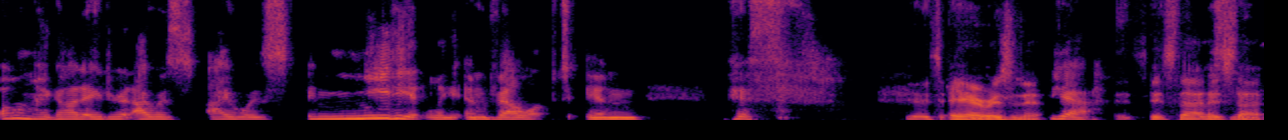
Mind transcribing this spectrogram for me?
oh my god adrian i was i was immediately enveloped in this Yeah, it's air, isn't it? yeah It's it's that was it's that.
